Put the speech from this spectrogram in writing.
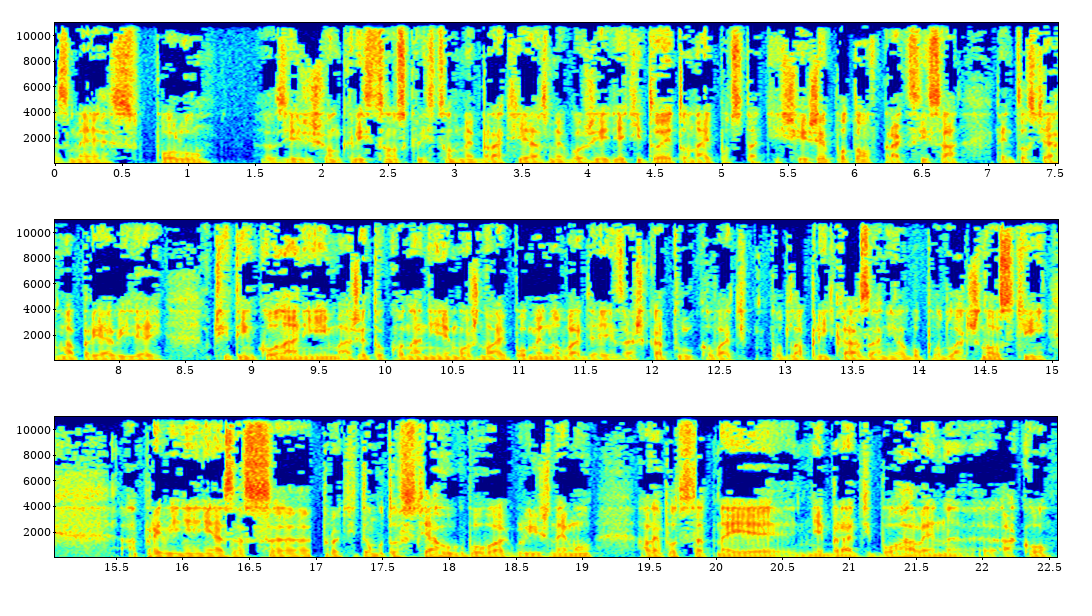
Sme spolu s Ježišom Kristom, s Kristom sme bratia, sme Božie deti. To je to najpodstatnejšie, že potom v praxi sa tento vzťah má prijaviť aj určitým konaním a že to konanie možno aj pomenovať, aj zaškatulkovať podľa prikázania alebo podľa čnosti a previnenia zas e, proti tomuto vzťahu k Bohu a k blížnemu. Ale podstatné je nebrať Boha len e, ako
